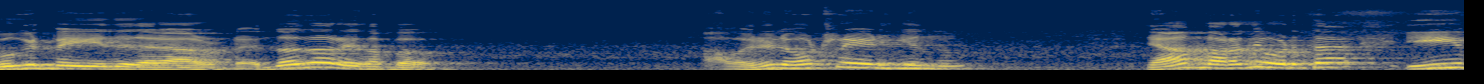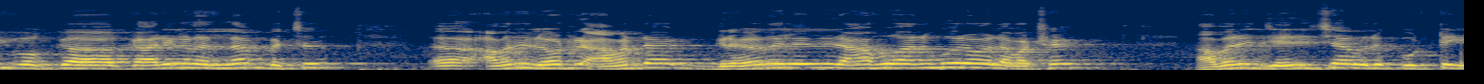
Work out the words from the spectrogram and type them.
ഗൂഗിൾ പേ ചെയ്ത് തരാറുണ്ട്. എന്തോന്നറിയ അറിയാം സംഭവം? അവന് ലോട്ടറി അടിക്കുന്നു. ഞാൻ പറഞ്ഞു കൊടുത്ത ഈ കാര്യങ്ങളെല്ലാം വെച്ച് അവന് ലോട്ടറി അവന്റെ ഗ്രഹനിലയിൽ രാഹു അനുകൂലമല്ല. പക്ഷേ അവന് ജനിച്ച ഒരു കുട്ടി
